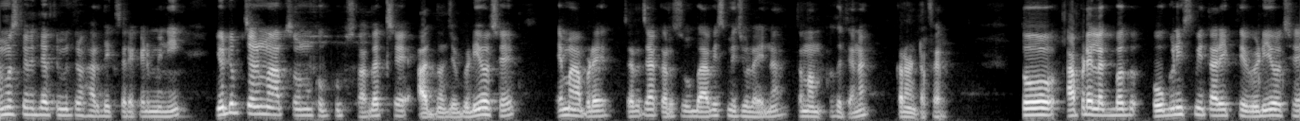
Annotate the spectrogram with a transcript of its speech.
નમસ્તે વિદ્યાર્થી મિત્રો, હાર્દિક સર એકેડમીની યુટ્યુબ ચેનલમાં આપ સૌનું ખૂબ ખૂબ સ્વાગત છે. આજનો જે વીડિયો છે, એમાં આપણે ચર્ચા કરશું બાવીસમી જુલાઈના તમામ અગત્યના કરંટ અફેર તો આપણે લગભગ ઓગણીસમી તારીખથી વીડિયો છે,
